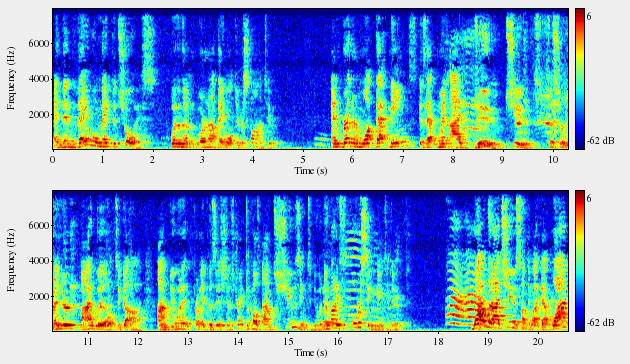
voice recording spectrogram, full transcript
and then they will make the choice whether or not they want to respond to it. And, brethren, what that means is that when I do choose to surrender my will to God, I'm doing it from a position of strength because I'm choosing to do it. Nobody's forcing me to do it. Why would I choose something like that? Why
